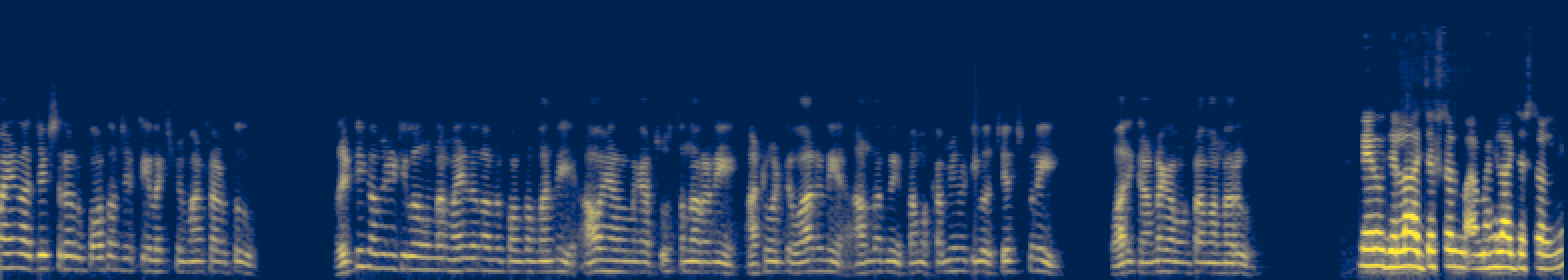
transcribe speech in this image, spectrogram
మహిళా అధ్యక్షురాలు పోతంశెట్టి లక్ష్మి మాట్లాడుతూ రెడ్డి కమ్యూనిటీలో ఉన్న మహిళలను కొంతమంది అవహేళనగా చూస్తున్నారని అటువంటి వారిని అందరినీ తమ కమ్యూనిటీలో చేర్చుకుని వారికి అండగా ఉంటామన్నారు. నేను జిల్లా అధ్యక్షురాలు మ- మహిళా అధ్యక్షురాలని.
